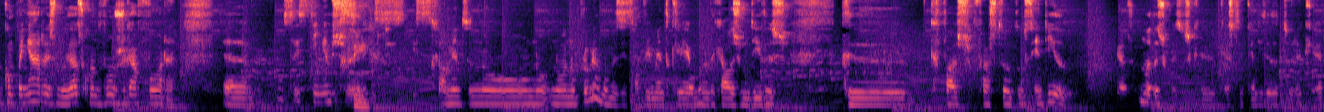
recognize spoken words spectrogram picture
acompanhar as modalidades quando vão jogar fora. Uh, não sei se tínhamos isso, isso, realmente no, no, no, no, programa, mas isso obviamente que é uma daquelas medidas que, que faz, faz todo o sentido. Uma das coisas que, que esta candidatura quer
